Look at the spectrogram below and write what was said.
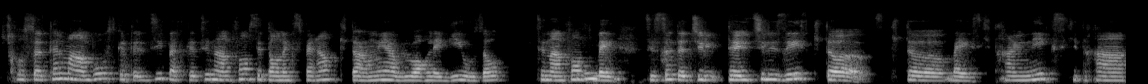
Je trouve ça tellement beau ce que tu dis parce que, tu sais, dans le fond, c'est ton expérience qui t'a amené à vouloir léguer aux autres dans le fond, ben, c'est ça, tu as, utilisé ce qui, t'a, ben, ce qui te rend unique, ce qui te rend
